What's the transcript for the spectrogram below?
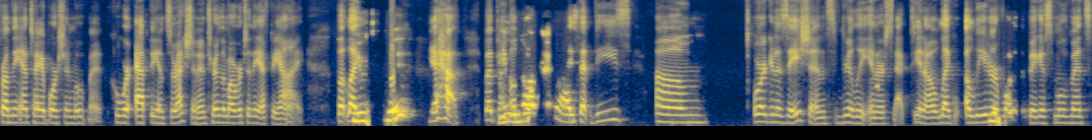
from the anti-abortion movement who were at the insurrection and turned them over to the FBI. But like, yeah, but people don't realize that these um, organizations really intersect. You know, like a leader of one of the biggest movements,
